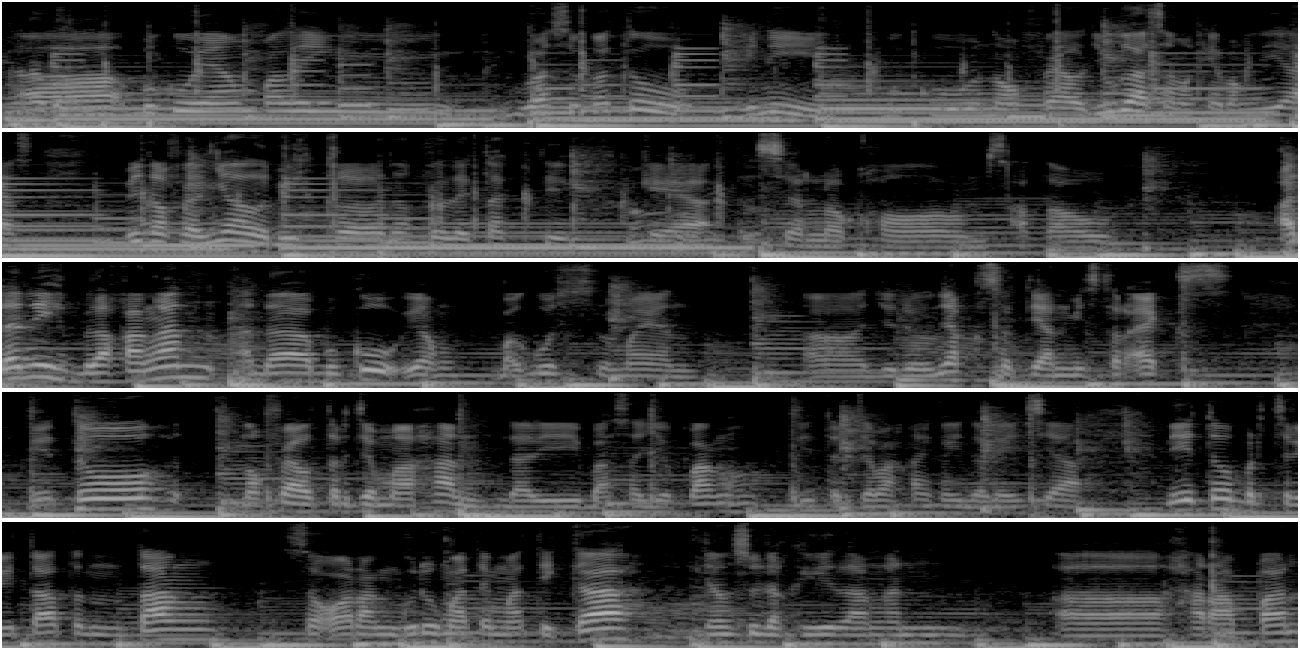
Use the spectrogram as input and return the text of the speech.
Uh, buku yang paling gua suka tuh ini buku novel juga sama kayak Bang Dias. Tapi novelnya lebih ke novel detektif kayak Sherlock Holmes atau ada nih belakangan ada buku yang bagus lumayan Uh, judulnya Kesetiaan Mr. X. Itu novel terjemahan dari bahasa Jepang diterjemahkan ke Indonesia. Ini tuh bercerita tentang seorang guru matematika yang sudah kehilangan uh, harapan,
